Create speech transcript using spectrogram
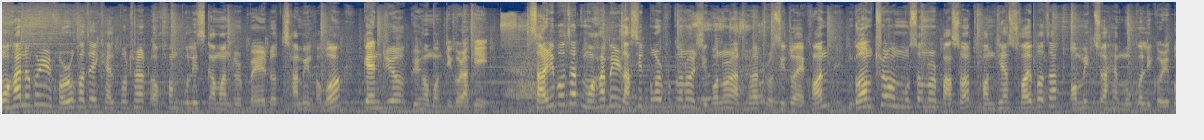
মহানগৰীৰ সৰুসজাই খেলপথাৰত অসম পুলিচ কামাণ্ডোৰ পেৰেডত চামিল হ'ব কেন্দ্ৰীয় গৃহমন্ত্ৰীগৰাকী। চাৰি বজাত মহাবীৰ লাচিত বৰফুকনৰ জীৱনৰ আধাৰত ৰচিত এখন গ্ৰন্থ উন্মোচনৰ পাছত সন্ধিয়া ছয় বজাত অমিত শ্বাহে মুকলি কৰিব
